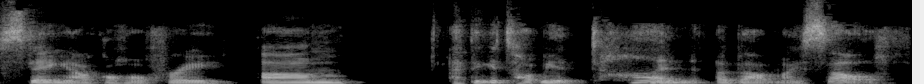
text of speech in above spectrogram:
staying alcohol free um, i think it taught me a ton about myself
